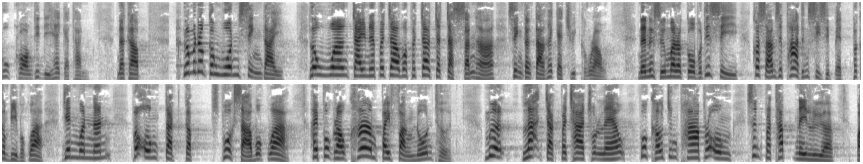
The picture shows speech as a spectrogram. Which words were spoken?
คู่ครองที่ดีให้แก่ท่านนะครับเราไม่ต้องกังวลสิ่งใด เราวางใจในพระเจ้าว่าพระเจ้าจะจัดสรรหาสิ่งต่างๆ ให้แก่ชีวิตของเรา ในหนังสือมาระโกบทที่4ข้อ35ถึง41 พระคัมภีร์บอกว่า เย็นวันนั้น พระองค์ตรัสกับพวกสาวกว่า ให้พวกเราข้ามไปฝั่งโน้นเถิด เมื่อละจากประชาชนแล้ว พวกเขาจึงพาพระองค์ซึ่งประทับในเรือไป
